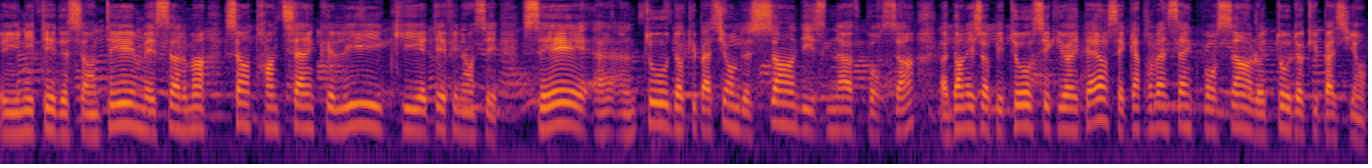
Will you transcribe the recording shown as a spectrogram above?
unité de santé, mais seulement 135 lits qui étaient financés. C'est un taux d'occupation de 119% Dans les hôpitaux sécuritaires, c'est 85 le taux d'occupation.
